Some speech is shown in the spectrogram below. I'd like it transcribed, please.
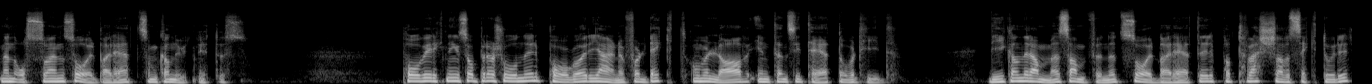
men også en sårbarhet som kan utnyttes. Påvirkningsoperasjoner pågår gjerne fordekt og med lav intensitet over tid. De kan ramme samfunnets sårbarheter på tvers av sektorer,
